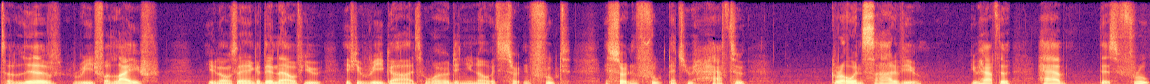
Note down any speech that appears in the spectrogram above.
to live, read for life. You know what I'm saying? Because then now if you if you read God's word, then you know it's certain fruit it's certain fruit that you have to grow inside of you. You have to have this fruit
